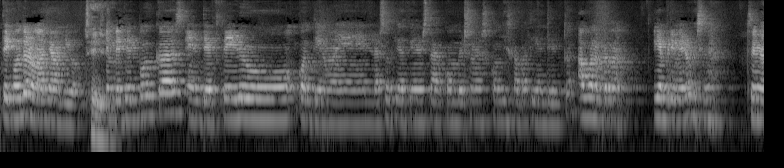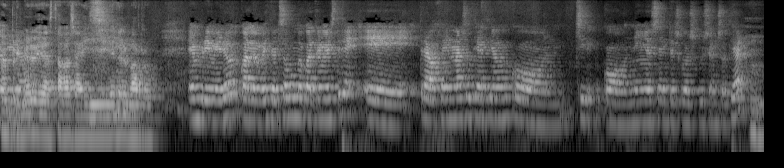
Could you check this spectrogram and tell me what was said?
Te cuento lo más llamativo. Sí, sí. Empecé el podcast. En tercero continué en la asociación esta con personas con discapacidad intelectual. Ah, bueno, perdón. Y en primero, que se me, se me En primero ya estabas ahí en el barro. En primero, cuando empecé el segundo cuatrimestre, eh, trabajé en una asociación con, con niños en riesgo de exclusión social. Mm.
